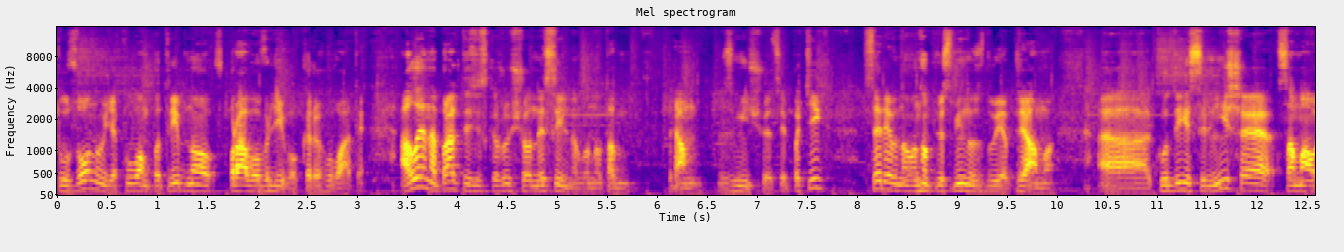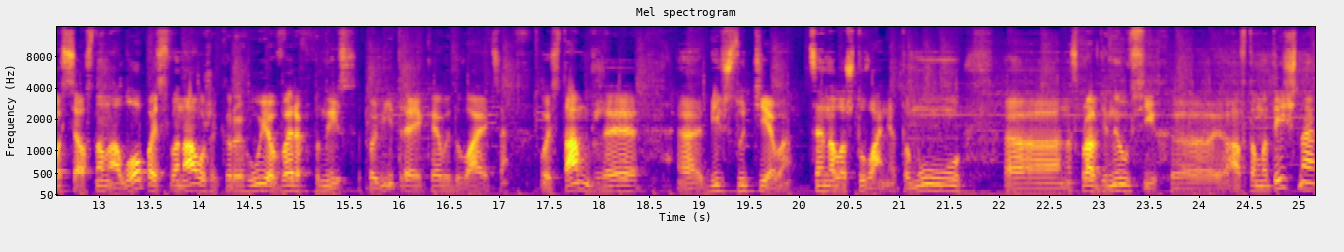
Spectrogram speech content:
ту зону, яку вам потрібно вправо-вліво коригувати. Але на практиці скажу, що не сильно воно там прям зміщує цей потік. Все рівно воно плюс-мінус дує прямо. Е, куди сильніше сама ось ця основна лопасть, вона вже коригує вверх-вниз повітря, яке видувається. Ось там вже е, більш суттєве це налаштування. Тому е, насправді не у всіх автоматичне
